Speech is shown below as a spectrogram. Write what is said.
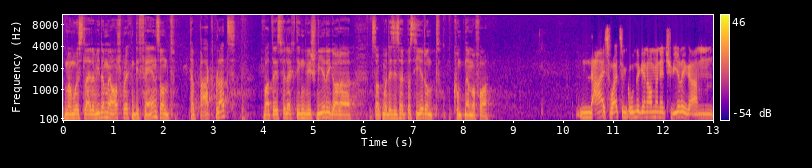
man muss leider wieder mal aussprechen, die Fans und der Parkplatz. War das vielleicht irgendwie schwierig oder sagt man, das ist halt passiert und kommt nicht mehr vor? Na, es war jetzt im Grunde genommen nicht schwierig. Ähm,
